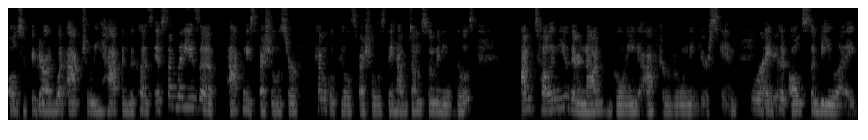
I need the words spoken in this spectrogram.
also figure out what actually happened because if somebody is a acne specialist or chemical peel specialist, they have done so many of those. I'm telling you, they're not going after ruining your skin Right. it could also be like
